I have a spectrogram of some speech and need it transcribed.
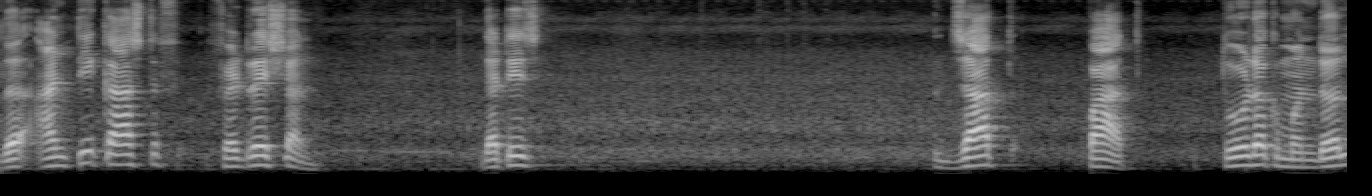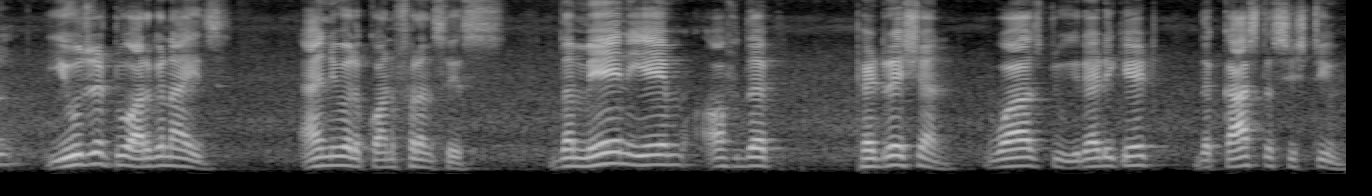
The anti caste federation, that is, Jat Path Todak Mandal, used to organize annual conferences. The main aim of the federation was to eradicate the caste system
